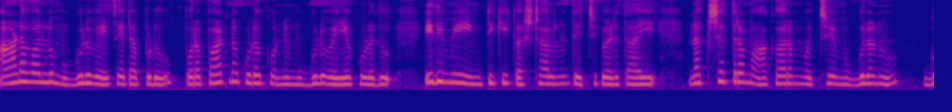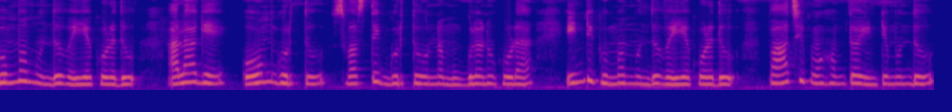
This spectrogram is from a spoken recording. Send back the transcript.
ఆడవాళ్ళు ముగ్గులు వేసేటప్పుడు పొరపాటున కూడా కొన్ని ముగ్గులు వేయకూడదు. ఇది మీ ఇంటికి కష్టాలను తెచ్చిపెడతాయి. నక్షత్రం ఆకారం వచ్చే ముగ్గులను గుమ్మం ముందు వేయకూడదు. అలాగే ఓం గుర్తు స్వస్తిక్ గుర్తు ఉన్న ముగ్గులను కూడా ఇంటి గుమ్మం ముందు వేయకూడదు. పాచి మొహంతో ఇంటి ముందు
